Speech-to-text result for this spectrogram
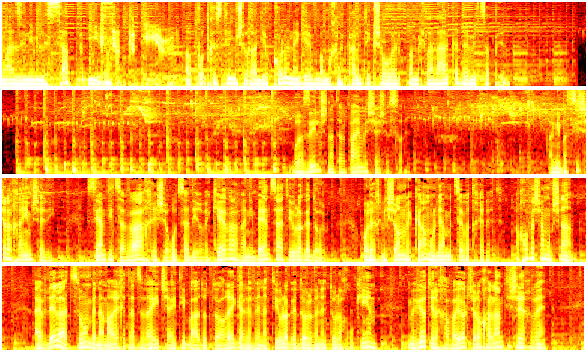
אתם מאזינים לסאפ איר, הפודקאסטים של רדיו כל הנגב במחלקה לתקשורת במכללה האקדמית ספיר. ברזיל, שנת 2016. אני בשיא של החיים שלי. סיימתי צבא אחרי שירות סדיר וקבע, ואני באמצע הטיול הגדול. הולך לישון וקם מול ים בצבע תכלת. החופש המושלם. ההבדל העצום בין המערכת הצבאית שהייתי בה עד אותו הרגע לבין הטיול הגדול ונטול החוקים, מביא אותי לחוויות שלא חלמתי שאחווה.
